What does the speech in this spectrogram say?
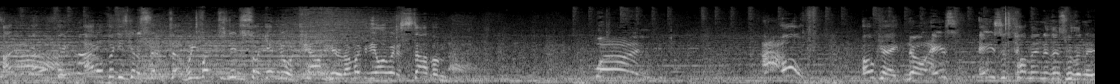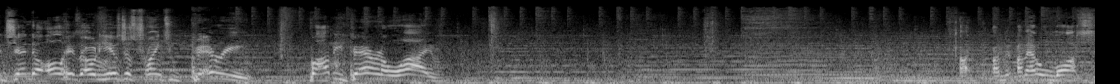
I, I don't think I don't think he's gonna step. We might just need to start getting into a count here. That might be the only way to stop him. One. Oh, okay. No, Ace Ace has come into this with an agenda all his own. He is just trying to bury Bobby Barron alive. I, I'm, I'm at a loss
